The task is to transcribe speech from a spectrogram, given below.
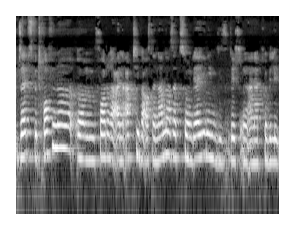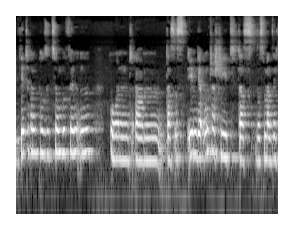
selbst Betroffene ähm, fordere eine aktive Auseinandersetzung derjenigen, die sich in einer privilegierteren Position befinden, und ähm, das ist eben der Unterschied, dass, dass man sich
